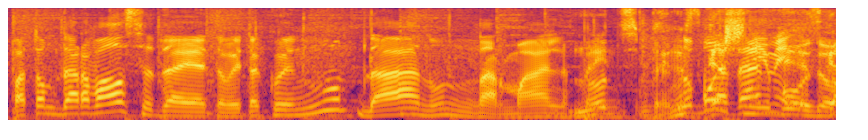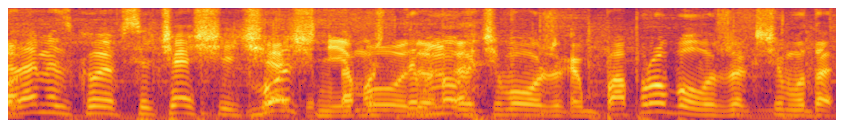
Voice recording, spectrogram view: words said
потом дорвался до этого и такой, ну да, ну нормально, в принципе. Ну больше не годами- буду. С годами такое все чаще и чаще. Больше не потому что ты буду. много чего уже как бы попробовал, уже к чему-то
